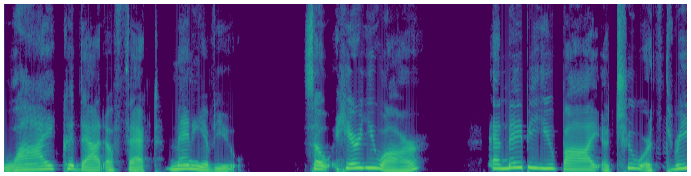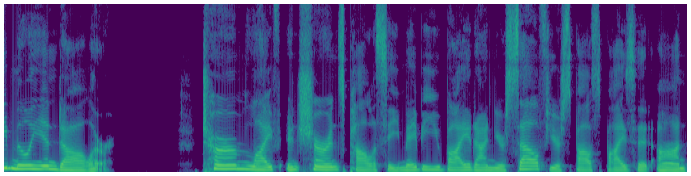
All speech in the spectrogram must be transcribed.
Why could that affect many of you? So here you are, and maybe you buy a two or three million dollar term life insurance policy. Maybe you buy it on yourself, your spouse buys it on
